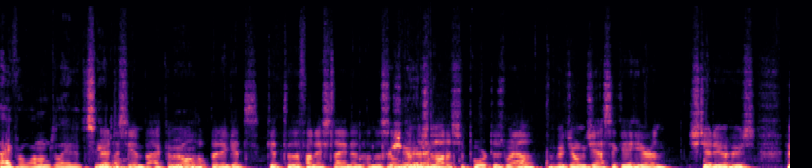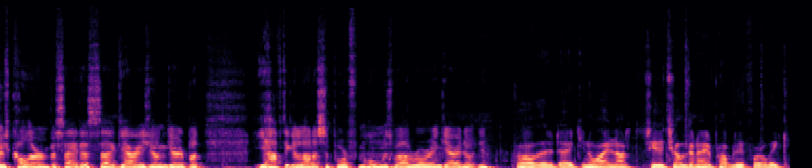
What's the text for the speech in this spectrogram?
I, for one, am delighted to see Great him. to see him back, and we all hope that he gets get to the finish line on, on the Sunday. sure. There's a lot of support as well. We've got young Jessica here in studio, who's who's colouring beside us. Uh, Garry's young girl, but you have to get a lot of support from home as well, Rory and Garry, don't you? Oh, without a doubt. You know, I'll not see the children out probably for a week.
